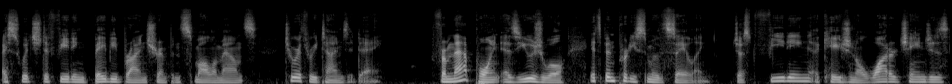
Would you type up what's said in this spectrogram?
I switched to feeding baby brine shrimp in small amounts, two or three times a day. From that point, as usual, it's been pretty smooth sailing, just feeding, occasional water changes,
